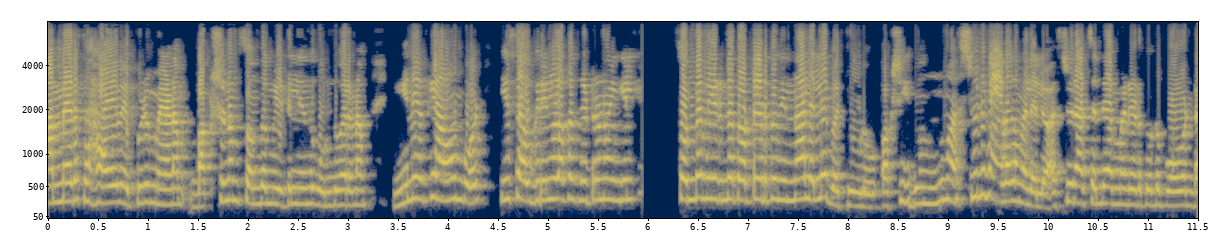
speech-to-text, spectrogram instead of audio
അമ്മയുടെ സഹായം എപ്പോഴും വേണം. ഭക്ഷണം സ്വന്തം വീട്ടിൽ നിന്ന് കൊണ്ടുവരണം. ഇങ്ങനെയൊക്കെ ആവുമ്പോൾ ഈ സൗകര്യങ്ങളൊക്കെ കിട്ടണമെങ്കിൽ സ്വന്തം വീടിന്റെ തൊട്ടടുത്ത് നിന്നാലല്ലേ പറ്റുള്ളൂ. പക്ഷെ ഇതൊന്നും അശ്വിന് ബാധകമല്ലല്ലോ. അശ്വിൻ അച്ഛന്റെ അമ്മയുടെ അടുത്തോട്ട് പോകണ്ട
